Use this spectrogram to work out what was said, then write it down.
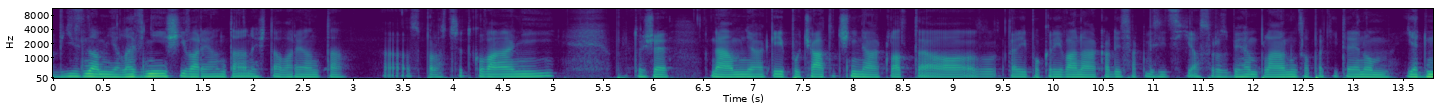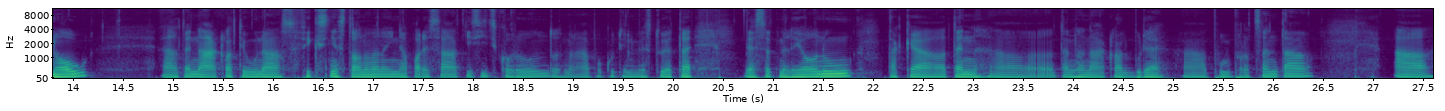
významně levnější varianta než ta varianta zprostředkování, protože nám nějaký počáteční náklad, který pokrývá náklady s akvizicí a s rozběhem plánu, zaplatíte jenom jednou. Ten náklad je u nás fixně stanovený na 50 tisíc korun, to znamená, pokud investujete 10 milionů, tak ten, tenhle náklad bude půl procenta. A,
